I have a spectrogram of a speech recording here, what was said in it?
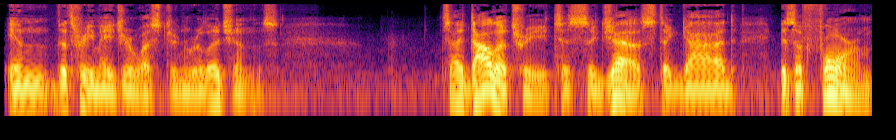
in the three major Western religions. It's idolatry to suggest that God is a form,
